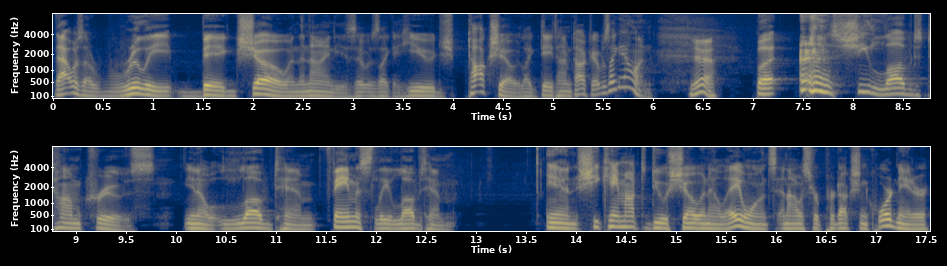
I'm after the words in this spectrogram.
that was a really big show in the 90s. It was like a huge talk show, like daytime talk show. It was like Ellen. Yeah. But she loved Tom Cruise, you know, loved him, famously loved him. And she came out to do a show in LA once, and I was her production coordinator.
